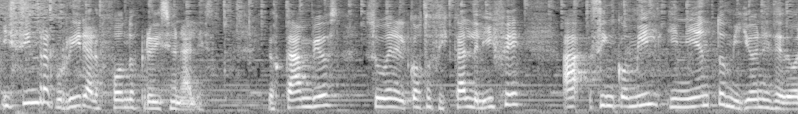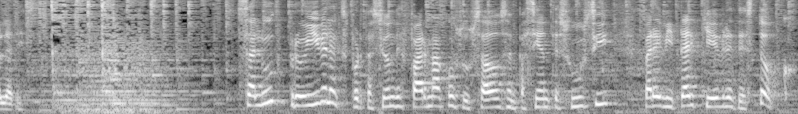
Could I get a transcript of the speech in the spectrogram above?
y sin recurrir a los fondos previsionales. Los cambios suben el costo fiscal del IFE a 5.500 millones de dólares. Salud prohíbe la exportación de fármacos usados en pacientes UCI para evitar quiebres de stock.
